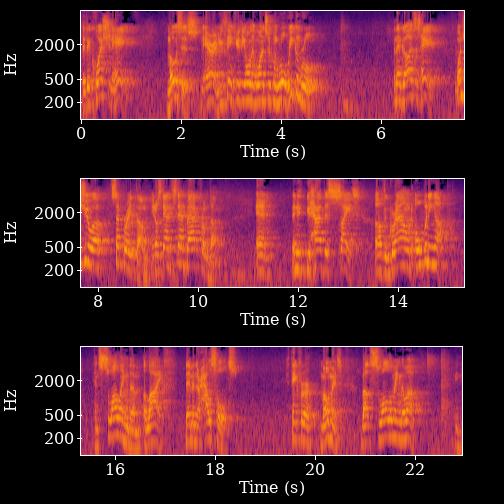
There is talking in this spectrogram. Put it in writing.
They, they question, hey, Moses and Aaron, you think you're the only ones who can rule? We can rule. And then God says, hey, why don't you uh, separate them? You know, stand, stand back from them. And then you have this sight of the ground opening up and swallowing them alive, them and their households. Think for a moment about swallowing them up. I mean,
